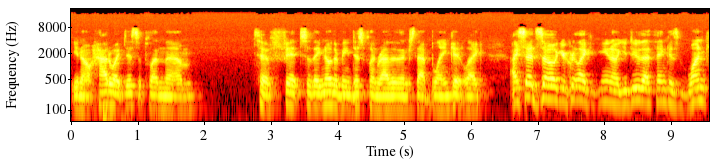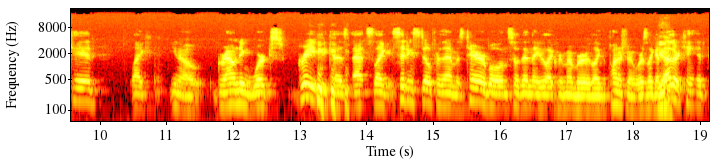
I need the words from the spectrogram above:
You know, how do I discipline them to fit so they know they're being disciplined rather than just that blanket, like, I said so, you're like, you know, you do that thing because one kid, like, you know, grounding works great because that's like sitting still for them is terrible. And so then they like remember like the punishment. Whereas like another kid,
